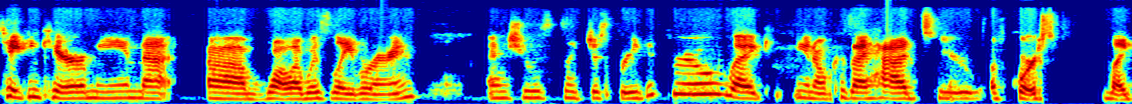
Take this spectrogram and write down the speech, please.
taking care of me in that um, while I was laboring. And she was like, just breathe it through, like you know, because I had to, of course, like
